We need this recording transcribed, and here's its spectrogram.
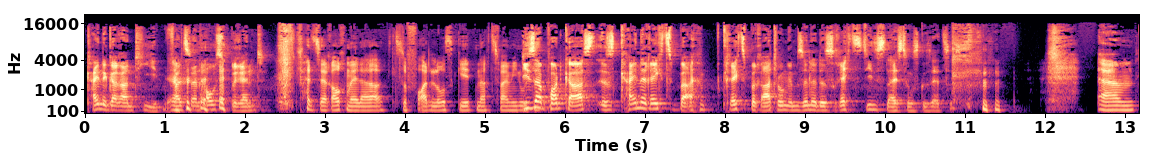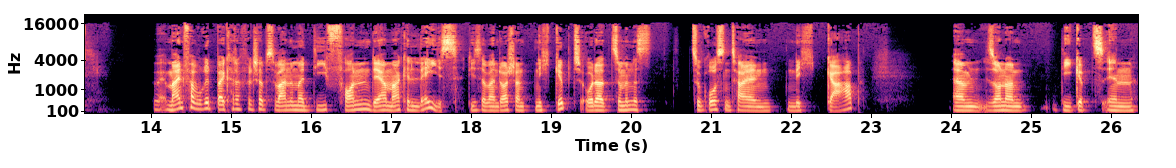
keine Garantie, falls dein Haus brennt. Falls der Rauchmelder sofort losgeht nach zwei Minuten. Dieser Podcast ist keine Rechtsbe Rechtsberatung im Sinne des Rechtsdienstleistungsgesetzes. ähm, mein Favorit bei Kartoffelchips waren immer die von der Marke Lays, die es aber in Deutschland nicht gibt oder zumindest zu großen Teilen nicht gab, ähm, sondern die gibt's in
